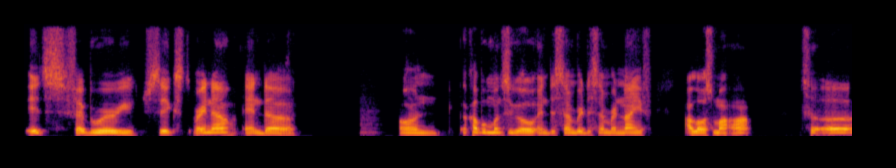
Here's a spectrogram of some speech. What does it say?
it's February 6th right now. And uh, on a couple months ago in December, December 9th, I lost my aunt to uh,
